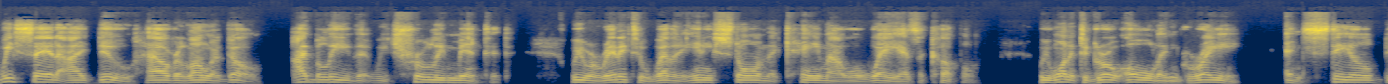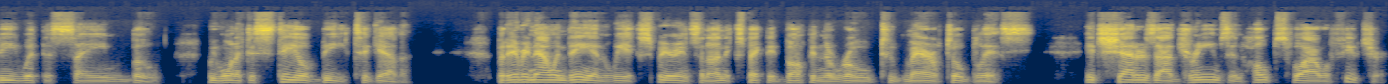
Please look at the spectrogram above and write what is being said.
we said I do, however long ago, I believe that we truly meant it. We were ready to weather any storm that came our way as a couple. We wanted to grow old and gray and still be with the same boo. We wanted to still be together. But every now and then we experience an unexpected bump in the road to marital bliss. It shatters our dreams and hopes for our future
